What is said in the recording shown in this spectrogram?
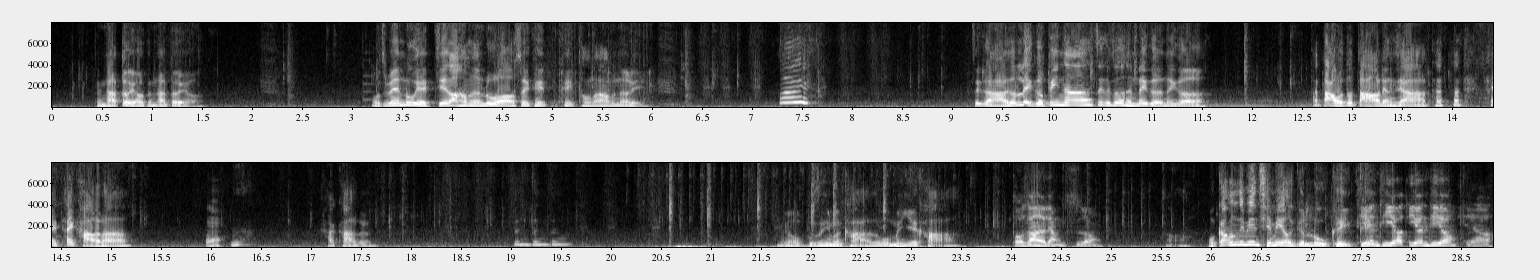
等他队友，等他队友。我这边路也接到他们的路哦，所以可以可以通到他们那里。哎，这个啊，就累个兵啊，这个就很那个那个，他打我都打了两下，他他太太太卡了他，哦，卡卡的。噔噔噔，没有，不是你们卡，是我们也卡。头上有两只哦，我刚刚那边前面有一个路可以 TNT 哦，TNT 哦，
